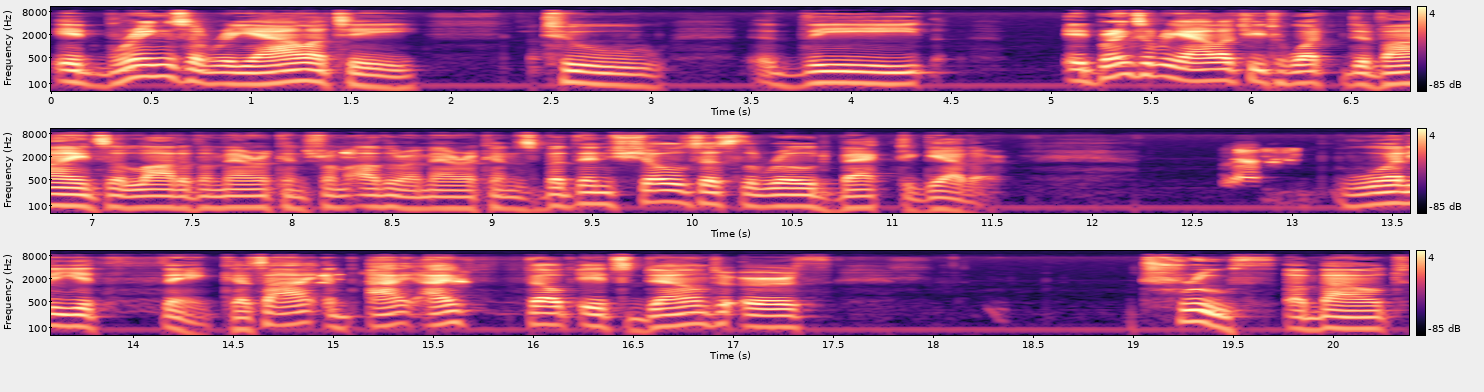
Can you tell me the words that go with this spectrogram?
It brings a reality to the it brings a reality to what divides a lot of Americans from other Americans, but then shows us the road back together. Yes. What do you think? Because I, I I felt it's down to earth truth about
